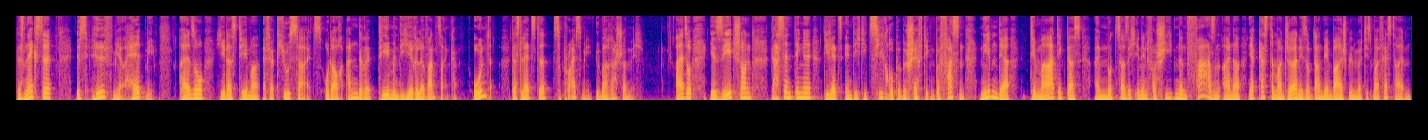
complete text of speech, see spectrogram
Das nächste ist Hilf mir, help me. Also hier das Thema FAQ-Sites oder auch andere Themen, die hier relevant sein kann. Und das letzte, surprise me, überrasche mich. Also, ihr seht schon, das sind Dinge, die letztendlich die Zielgruppe beschäftigen, befassen. Neben der Thematik, dass ein Nutzer sich in den verschiedenen Phasen einer ja, Customer Journey, so an dem Beispiel möchte ich es mal festhalten,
